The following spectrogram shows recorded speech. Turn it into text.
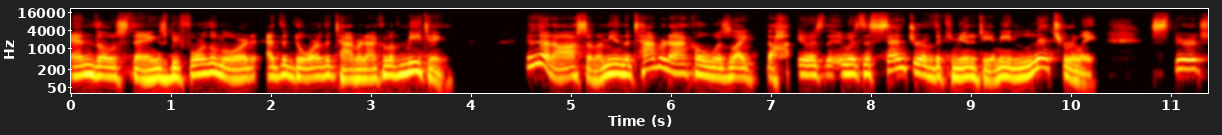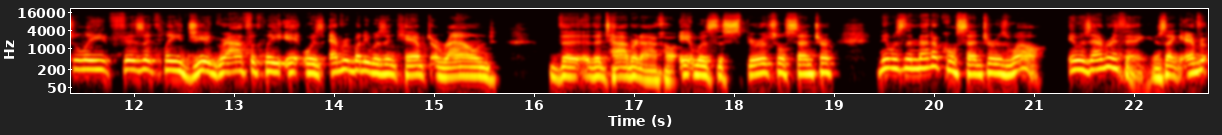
and those things before the Lord at the door of the tabernacle of meeting. Isn't that awesome? I mean, the tabernacle was like the it was the, it was the center of the community. I mean, literally, spiritually, physically, geographically, it was everybody was encamped around the the tabernacle. It was the spiritual center, and it was the medical center as well. It was everything. It was like every,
